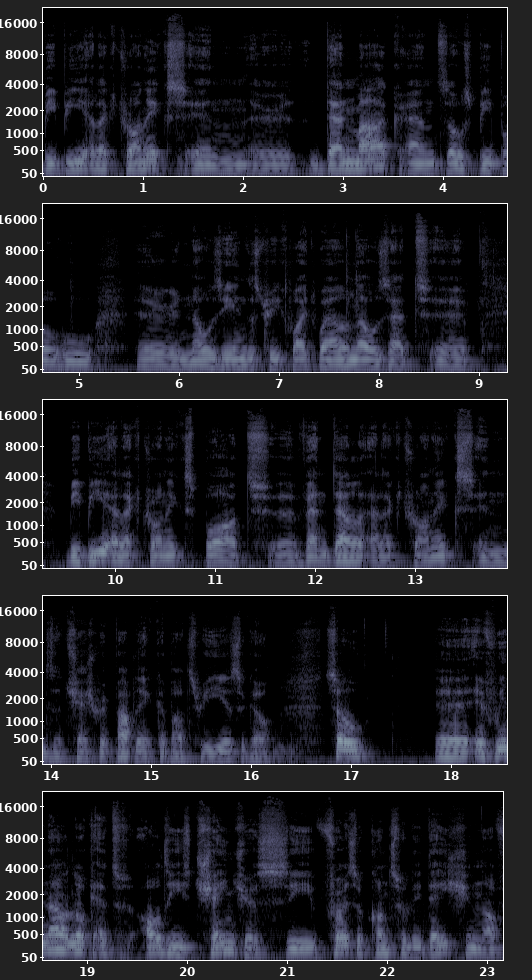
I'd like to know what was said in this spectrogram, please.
BB Electronics in uh, Denmark, and those people who uh, know the industry quite well know that uh, BB Electronics bought uh, Wendel Electronics in the Czech Republic about three years ago. Mm-hmm. So, uh, if we now look at all these changes, the further consolidation of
